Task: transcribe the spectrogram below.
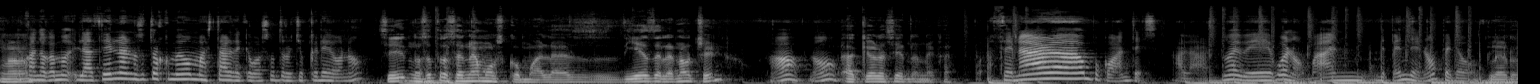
Ah. Es Cuando comemos- la cena nosotros comemos más tarde que vosotros, yo creo, ¿no? Sí, nosotros cenamos como a las 10 de la noche. Ah, no. ¿A qué hora cenan acá? Cenar un poco antes, a las nueve. Bueno, va en- depende, ¿no? Pero Claro.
